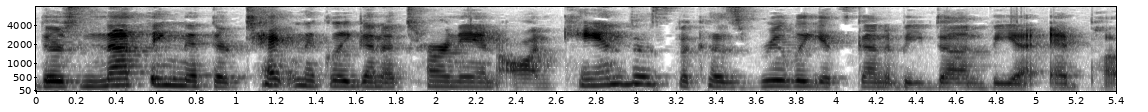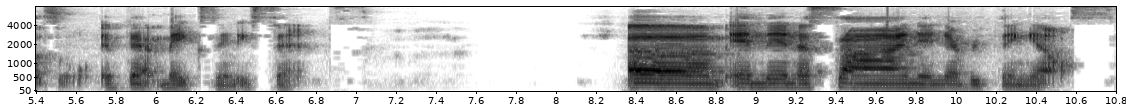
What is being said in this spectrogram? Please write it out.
there's nothing that they're technically going to turn in on Canvas because really it's going to be done via Edpuzzle, if that makes any sense. Um, and then assign and everything else.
